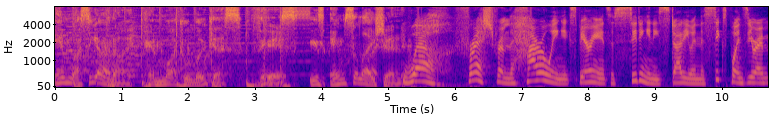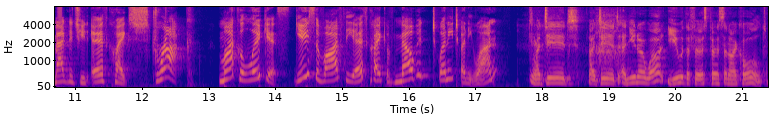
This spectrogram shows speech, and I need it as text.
Em Rusciano and Michael Lucas. This is Emsolation. Well, fresh from the harrowing experience of sitting in his study when the 6.0 magnitude earthquake struck, Michael Lucas, you survived the earthquake of Melbourne 2021. I did. I did. And you know what? You were the first person I called.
